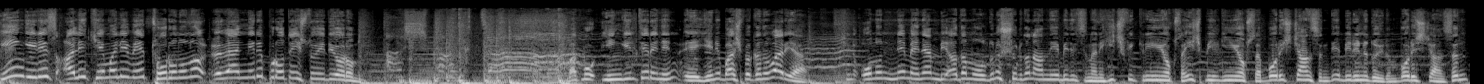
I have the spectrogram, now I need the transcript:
İngiliz Ali Kemal'i ve torununu övenleri protesto ediyorum. Bak bu İngiltere'nin e, yeni başbakanı var ya. Şimdi onun ne menen bir adam olduğunu şuradan anlayabilirsin. Hani hiç fikrin yoksa, hiç bilgin yoksa Boris Johnson diye birini duydum. Boris Johnson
